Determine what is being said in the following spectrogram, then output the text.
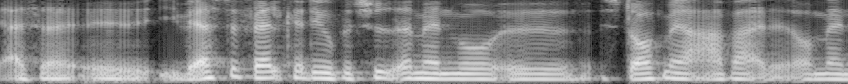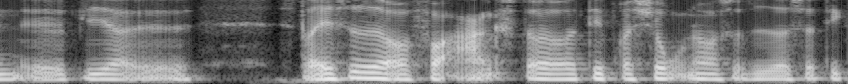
altså, øh, i værste fald kan det jo betyde, at man må øh, stoppe med at arbejde, og man øh, bliver øh, stresset og får angst og depressioner osv., så, videre. så det,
